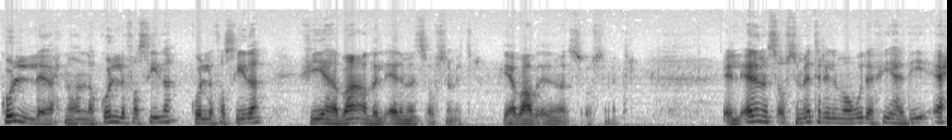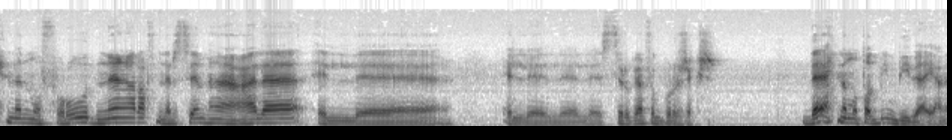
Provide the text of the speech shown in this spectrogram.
كل إحنا قلنا كل فصيلة كل فصيلة فيها بعض الاليمنتس اوف سيمتري فيها بعض الاليمنتس اوف سيمتري الاليمنتس اوف سيمتري اللي موجودة فيها دي إحنا المفروض نعرف نرسمها على ال الستيروجرافيك بروجيكشن ده إحنا مطالبين بيه بقى. يعني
